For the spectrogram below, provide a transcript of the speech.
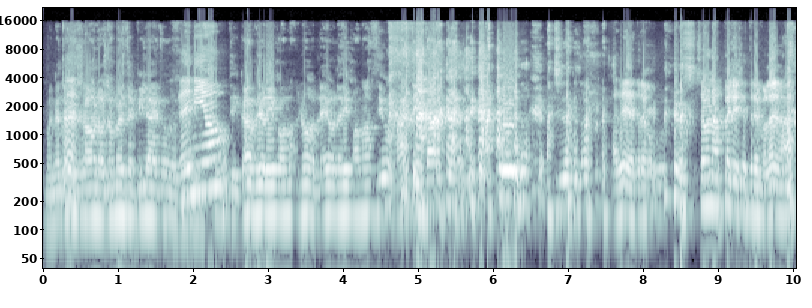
Me encanta que usado los nombres de pila de todos. Genio. DiCaprio le dijo a Ma- No, Leo le dijo a Matthew, Martin. Así, entre- son unas pelis entre colegas.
